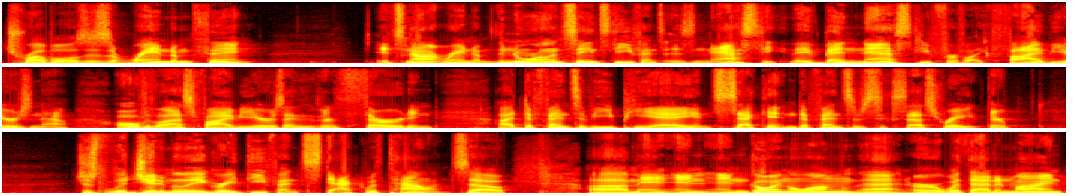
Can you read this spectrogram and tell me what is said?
troubles, is a random thing. It's not random. The New Orleans Saints defense is nasty. They've been nasty for like five years now. Over the last five years, I think they're third in uh, defensive EPA and second in defensive success rate. They're just legitimately a great defense stacked with talent. So, um, and and and going along that or with that in mind,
